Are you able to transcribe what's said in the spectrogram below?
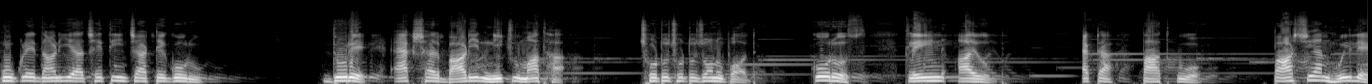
কুঁকড়ে দাঁড়িয়ে আছে তিন চারটে গরু। দূরে একসার বাড়ির নিচু মাথা, ছোট ছোট জনপদ, কোরস ক্লেইন আয়ুব, একটা পাতকুয়ো পার্সিয়ান হুইলে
